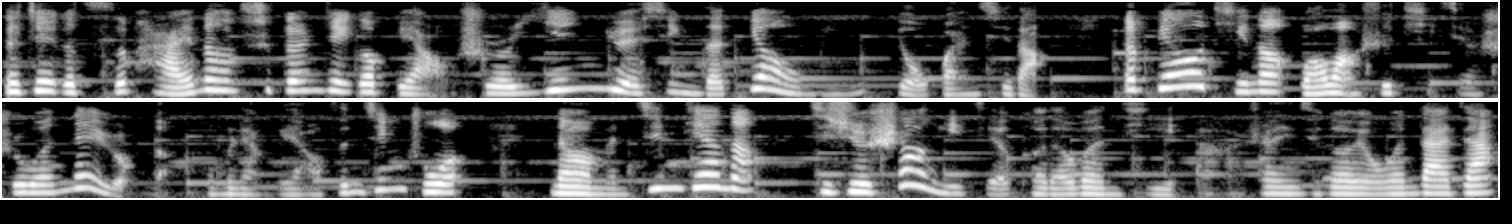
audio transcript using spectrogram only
那这个词牌呢，是跟这个表示音乐性的调名有关系的。那标题呢，往往是体现诗文内容的，我们两个要分清楚。那我们今天呢，继续上一节课的问题啊。上一节课有问大家，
